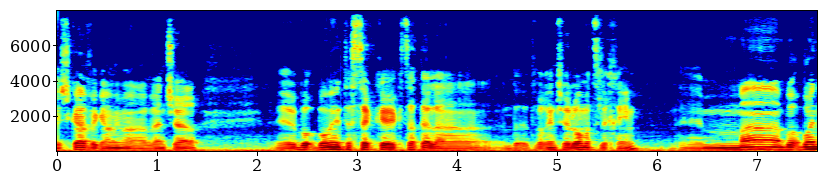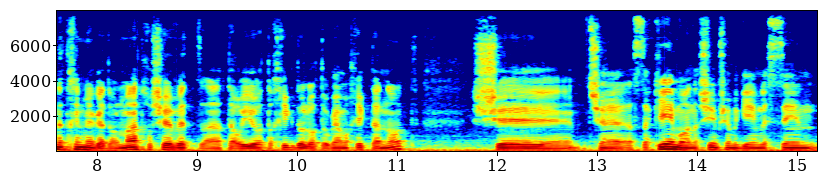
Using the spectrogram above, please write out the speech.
השקעה וגם עם הוונצ'ר, אה, בואו בוא נתעסק אה, קצת על הדברים שלא מצליחים. אה, מה, בוא, בואי נתחיל מהגדול, מה את חושבת הטעויות הכי גדולות או גם הכי קטנות ש... שעסקים או אנשים שמגיעים לסין,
